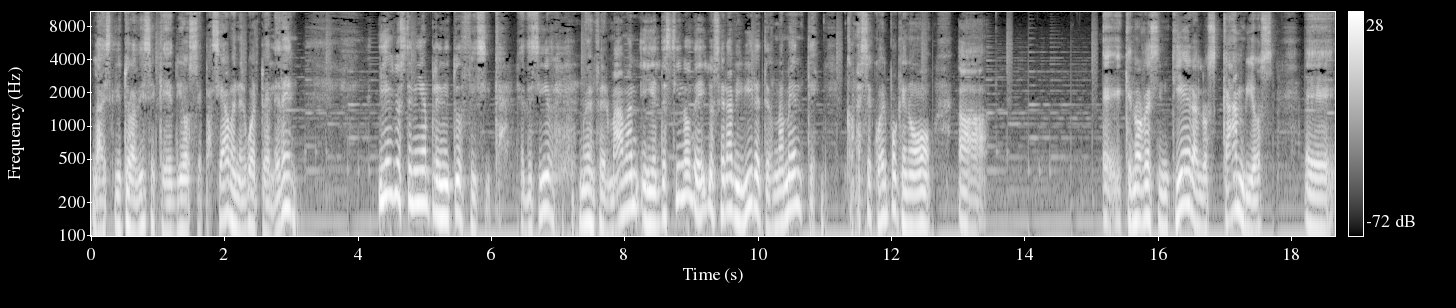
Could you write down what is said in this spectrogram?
La escritura dice que Dios se paseaba en el huerto del Edén y ellos tenían plenitud física, es decir, no enfermaban y el destino de ellos era vivir eternamente con ese cuerpo que no ah, eh, que no resintiera los cambios eh,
